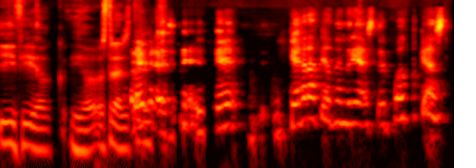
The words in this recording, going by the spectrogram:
y digo, ostras. pero es que, ¿Qué gracia tendría este podcast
